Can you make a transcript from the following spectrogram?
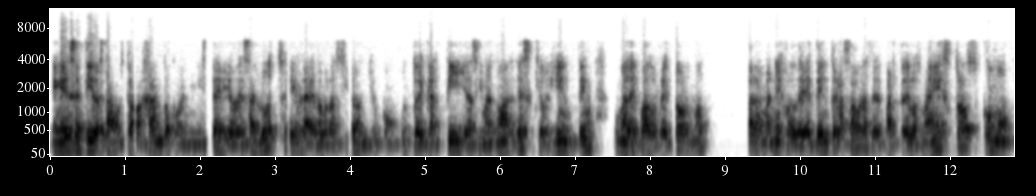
En ese sentido, estamos trabajando con el Ministerio de Salud en la elaboración de un conjunto de cartillas y manuales que orienten un adecuado retorno para manejo de dentro de las aulas de parte de los maestros, cómo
